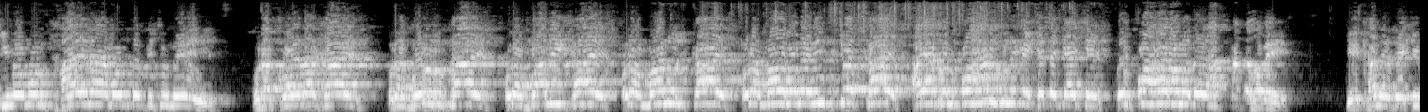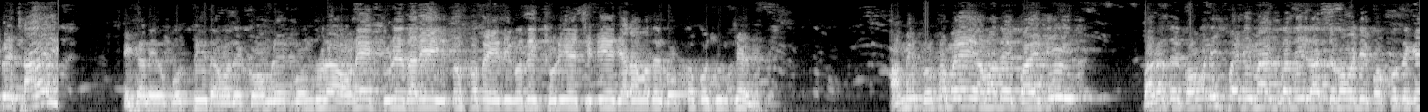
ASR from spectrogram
তৃণমূল খায় না এমন তো কিছু নেই। ওরা কয়লা খায়, ওরা গরু খায়, ওরা বালি খায়, ওরা মানুষ খায়, ওরা মা বোনের ইজ্জত খায়, আর এখন পাহাড় গুলিকে খেতে চাইছে, ওই পাহাড় আমাদের আটকাতে হবে। যেখানে দেখিবে ছাই, এখানে উপস্থিত আমাদের কমরেড বন্ধুরা অনেক দূরে দাঁড়িয়ে ইতস্তত এদিক ওদিক ছড়িয়ে ছিটিয়ে যারা আমাদের বক্তব্য শুনছেন। আমি প্রথমে আমাদের পার্টি ভারতের কমিউনিস্ট পার্টি মার্ক্সবাদী রাজ্য কমিটির পক্ষ থেকে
